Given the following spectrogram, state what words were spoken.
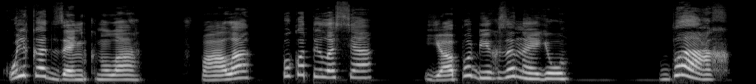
Кулька дзенькнула, впала, покотилася. Я побіг за нею. Бах!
